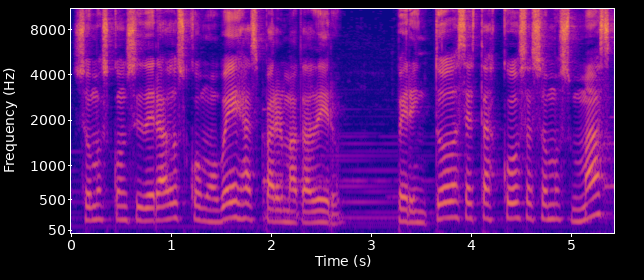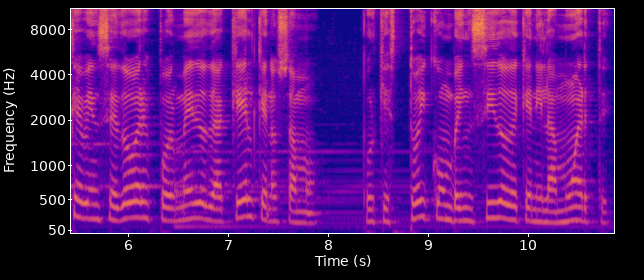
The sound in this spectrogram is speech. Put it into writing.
somos considerados como ovejas para el matadero. Pero en todas estas cosas somos más que vencedores por medio de aquel que nos amó, porque estoy convencido de que ni la muerte,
